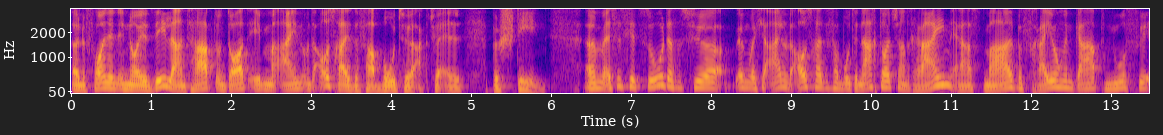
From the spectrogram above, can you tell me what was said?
eine Freundin in Neuseeland habt und dort eben Ein- und Ausreiseverbote aktuell bestehen? Ähm, es ist jetzt so, dass es für irgendwelche Ein- und Ausreiseverbote nach Deutschland rein erstmal Befreiungen gab, nur für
